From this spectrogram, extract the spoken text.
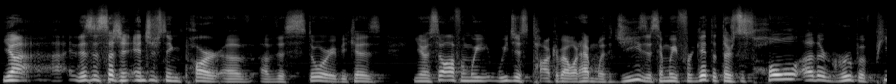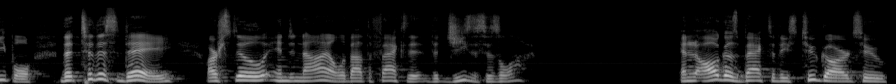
You know, this is such an interesting part of, of this story because you know, so often we, we just talk about what happened with Jesus and we forget that there's this whole other group of people that to this day are still in denial about the fact that, that Jesus is alive. And it all goes back to these two guards who,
